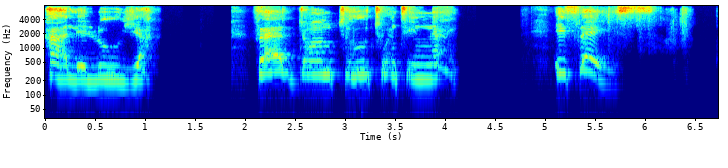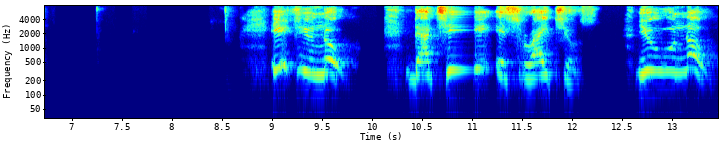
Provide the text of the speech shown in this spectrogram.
Hallelujah. First John 2 29. It says, If you know that he is righteous, you will know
